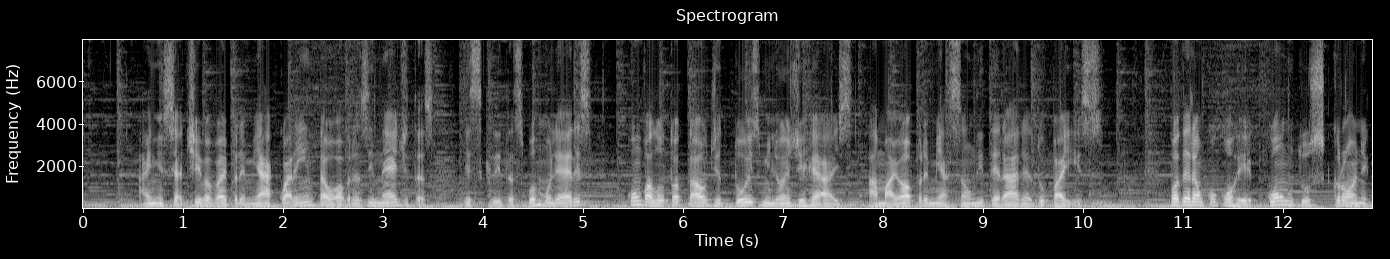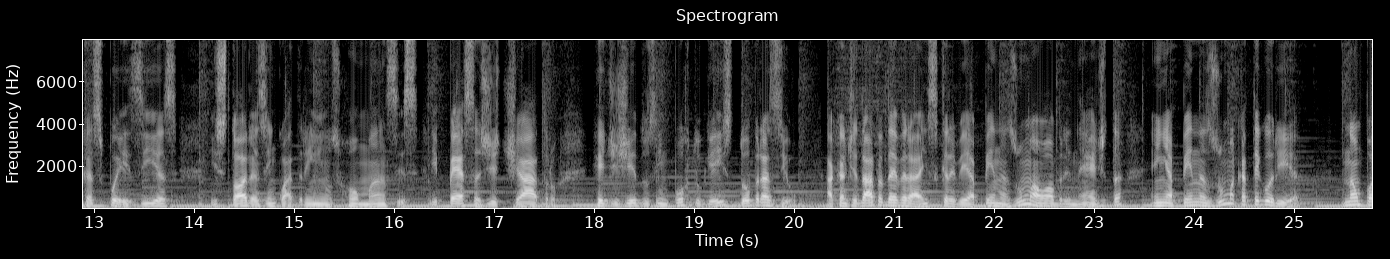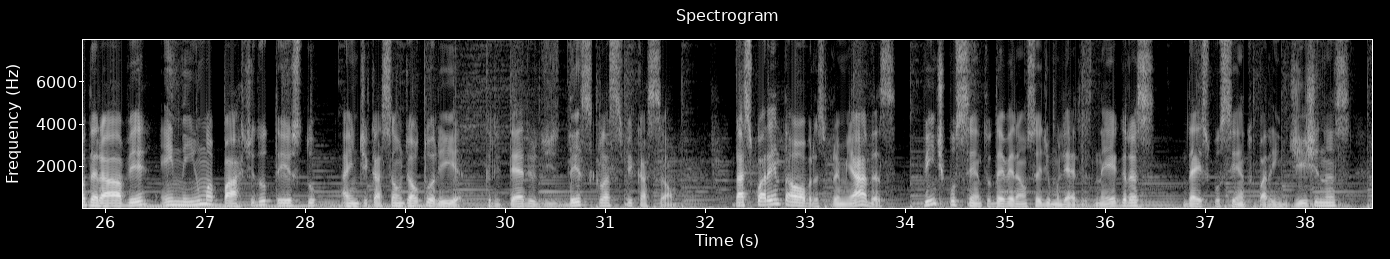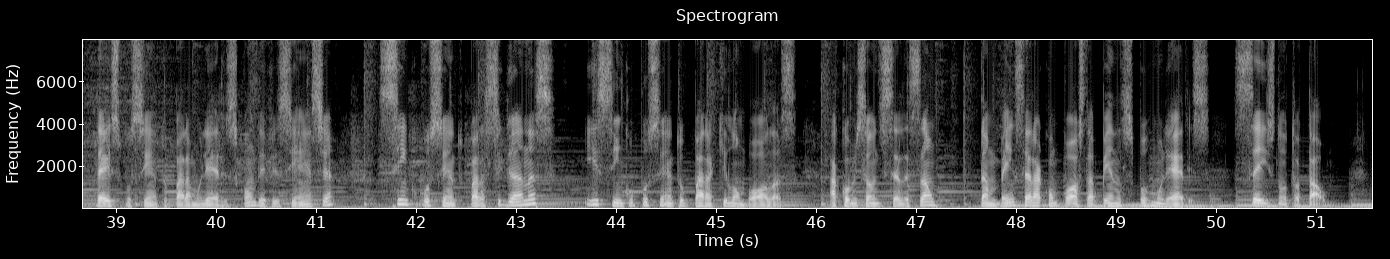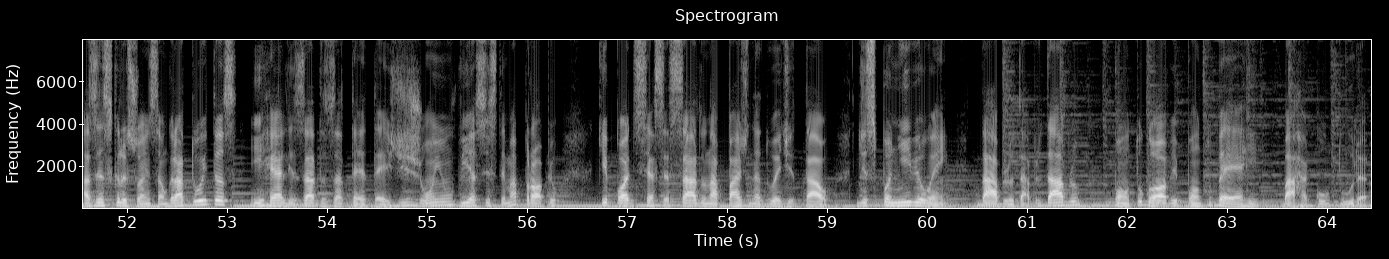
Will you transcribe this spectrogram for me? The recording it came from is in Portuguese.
A iniciativa vai premiar 40 obras inéditas escritas por mulheres com valor total de 2 milhões de reais, a maior premiação literária do país. Poderão concorrer contos, crônicas, poesias, histórias em quadrinhos, romances e peças de teatro redigidos em português do Brasil. A candidata deverá inscrever apenas uma obra inédita em apenas uma categoria. Não poderá haver em nenhuma parte do texto a indicação de autoria, critério de desclassificação. Das 40 obras premiadas, 20% deverão ser de mulheres negras, 10% para indígenas, 10% para mulheres com deficiência, 5% para ciganas e 5% para quilombolas. A comissão de seleção também será composta apenas por mulheres, seis no total. As inscrições são gratuitas e realizadas até 10 de junho via sistema próprio, que pode ser acessado na página do edital, disponível em www.gov.br/cultura.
